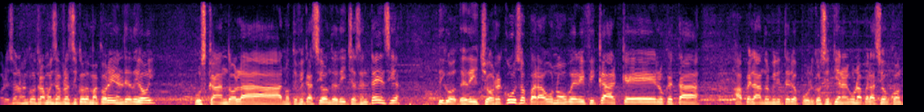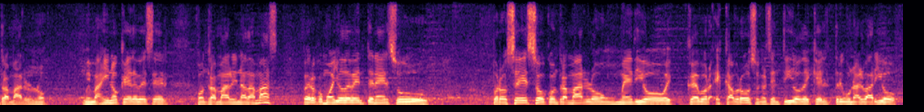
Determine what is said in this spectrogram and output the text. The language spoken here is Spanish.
Por eso nos encontramos en San Francisco de Macorís el día de hoy, buscando la notificación de dicha sentencia, digo, de dicho recurso, para uno verificar qué es lo que está apelando el Ministerio Público, si tiene alguna apelación contra Marlon. ¿no? Me imagino que debe ser contra Marlon y nada más, pero como ellos deben tener su proceso contra Marlon medio escabroso en el sentido de que el tribunal varió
